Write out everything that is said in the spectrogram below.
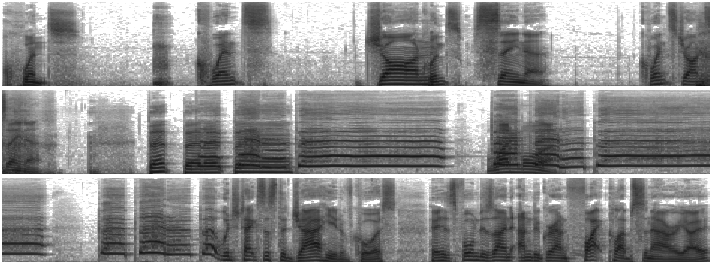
Quince, Quince John Quince. Cena. Quince John Cena. Da, da, da. One more. Which takes us to Jarhead, of course, who has formed his own underground fight club scenario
